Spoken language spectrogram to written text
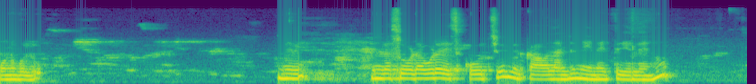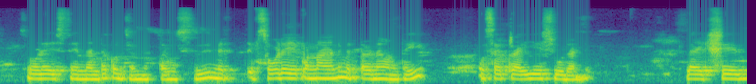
పునుగులు. మీరు ఇందులో సోడా కూడా వేసుకోవచ్చు. మీరు కావాలంటే నేనైతే వేయలేను. సోడా వేస్తే ఏంటంటే కొంచెం మెత్తగా వస్తుంది. మెత్త సోడా వేయకుండా కానీ మెత్తగానే ఉంటాయి. ఒకసారి ట్రై చేసి చూడండి. లైక్ షేర్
